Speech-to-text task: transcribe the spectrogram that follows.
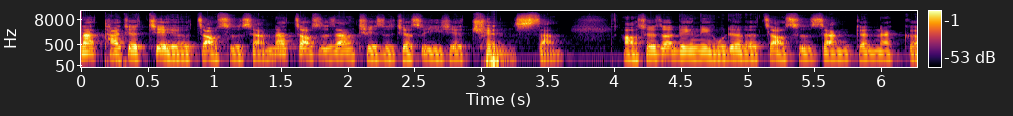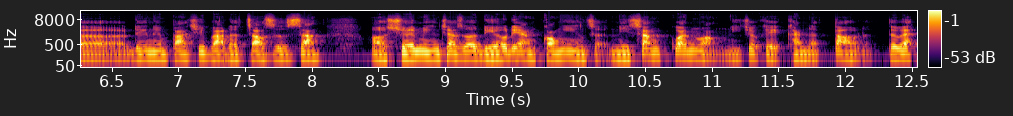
那他就借由造市商，那造市商其实就是一些券商，啊，所以说零零五六的造市商跟那个零零八七八的造市商，哦，学名叫做流量供应者，你上官网你就可以看得到了，对不对？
